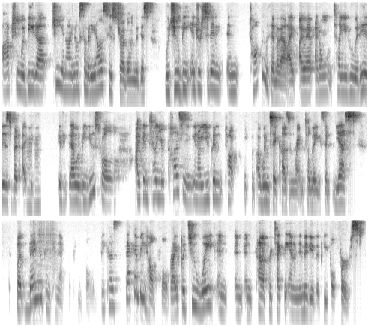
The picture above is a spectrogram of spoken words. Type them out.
option would be to gee you know i know somebody else who's struggling with this. Would you be interested in in talking with them about i i, I don't want to tell you who it is but I, Mhm. if that would be useful i can tell your cousin you know you can talk i wouldn't say cousin right until they said yes but then you can connect with people because that can be helpful right? But you wait and and, and kind of protect the anonymity of the people first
